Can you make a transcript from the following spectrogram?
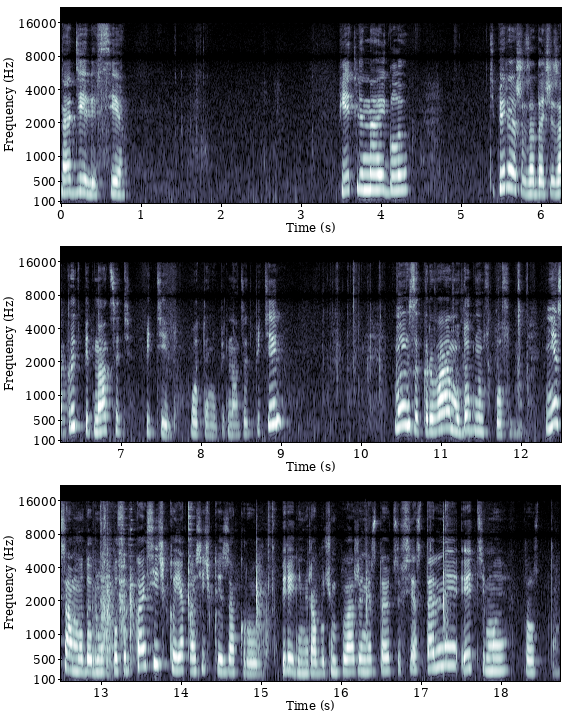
надели все петли на иглы. Теперь наша задача закрыть 15 петель. Вот они 15 петель. Мы их закрываем удобным способом. Не самый удобный способ косичка, я косичкой закрою. В переднем рабочем положении остаются все остальные, эти мы просто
